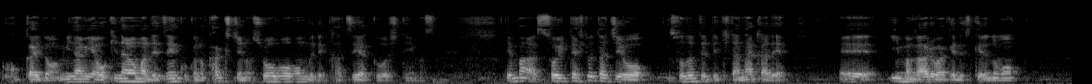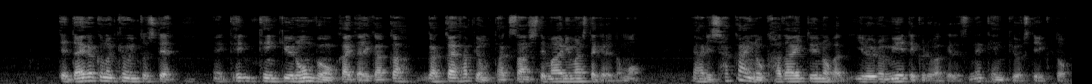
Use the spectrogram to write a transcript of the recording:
北海道南は沖縄まで全国の各地の消防本部で活躍をしています。でまあそういった人たちを育ててきた中で、えー、今があるわけですけれどもで大学の教員として研究論文を書いたり学科学会発表もたくさんしてまいりましたけれどもやはり社会の課題というのがいろいろ見えてくるわけですね。研究をしていくと。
